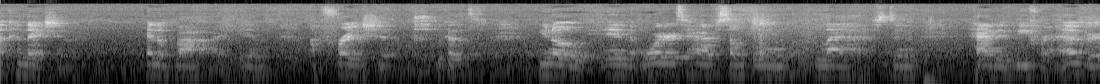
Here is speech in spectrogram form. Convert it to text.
a connection and a vibe and a friendship because you know in order to have something last and have it be forever,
